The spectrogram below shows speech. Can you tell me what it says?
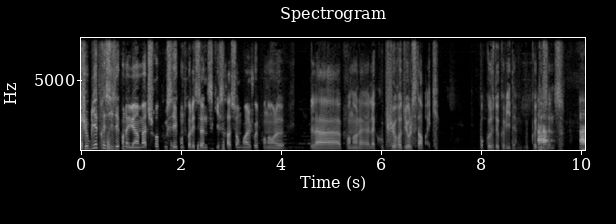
J'ai oublié de préciser qu'on a eu un match repoussé contre les Suns qui sera sûrement à jouer pendant, le, la, pendant la, la coupure du All-Star Break. Pour cause de Covid, côté Ah. Suns. Ah,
